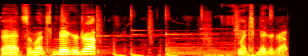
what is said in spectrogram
That's a much bigger drop. Much bigger drop.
